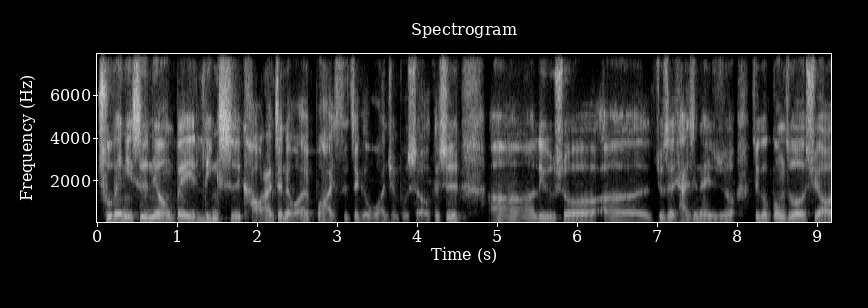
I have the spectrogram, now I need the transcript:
除非你是那种被临时考，那真的我哎不好意思，这个我完全不熟。可是，呃，例如说，呃，就是还是那，就是说，这个工作需要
